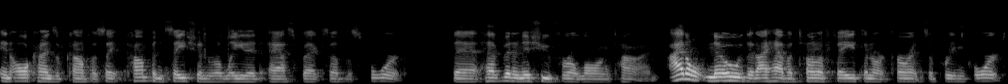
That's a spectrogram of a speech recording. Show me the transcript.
and all kinds of compensa- compensation related aspects of the sport that have been an issue for a long time. I don't know that I have a ton of faith in our current Supreme Court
